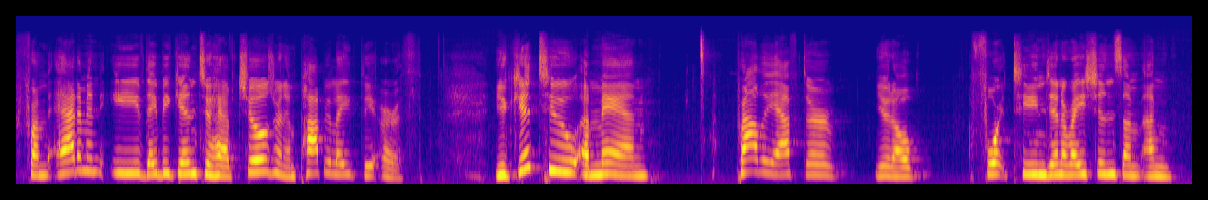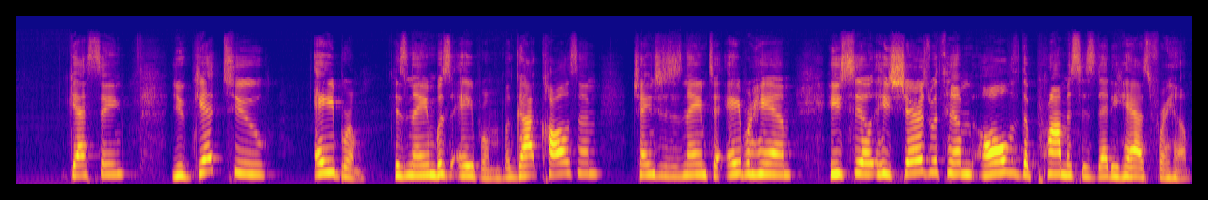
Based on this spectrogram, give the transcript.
from Adam and Eve, they begin to have children and populate the earth. You get to a man probably after, you know, 14 generations, I'm, I'm guessing. You get to Abram. his name was Abram, but God calls him, changes his name to Abraham. He, still, he shares with him all of the promises that he has for him.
